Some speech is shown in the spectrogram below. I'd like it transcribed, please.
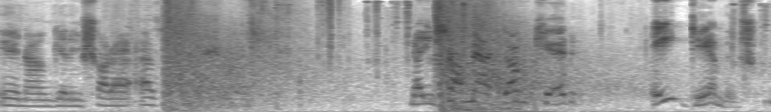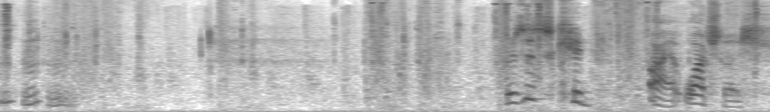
and I'm um, getting shot at as a. Now you saw that dumb kid. Eight damage. Mm. Where's this kid? Alright, watch this.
